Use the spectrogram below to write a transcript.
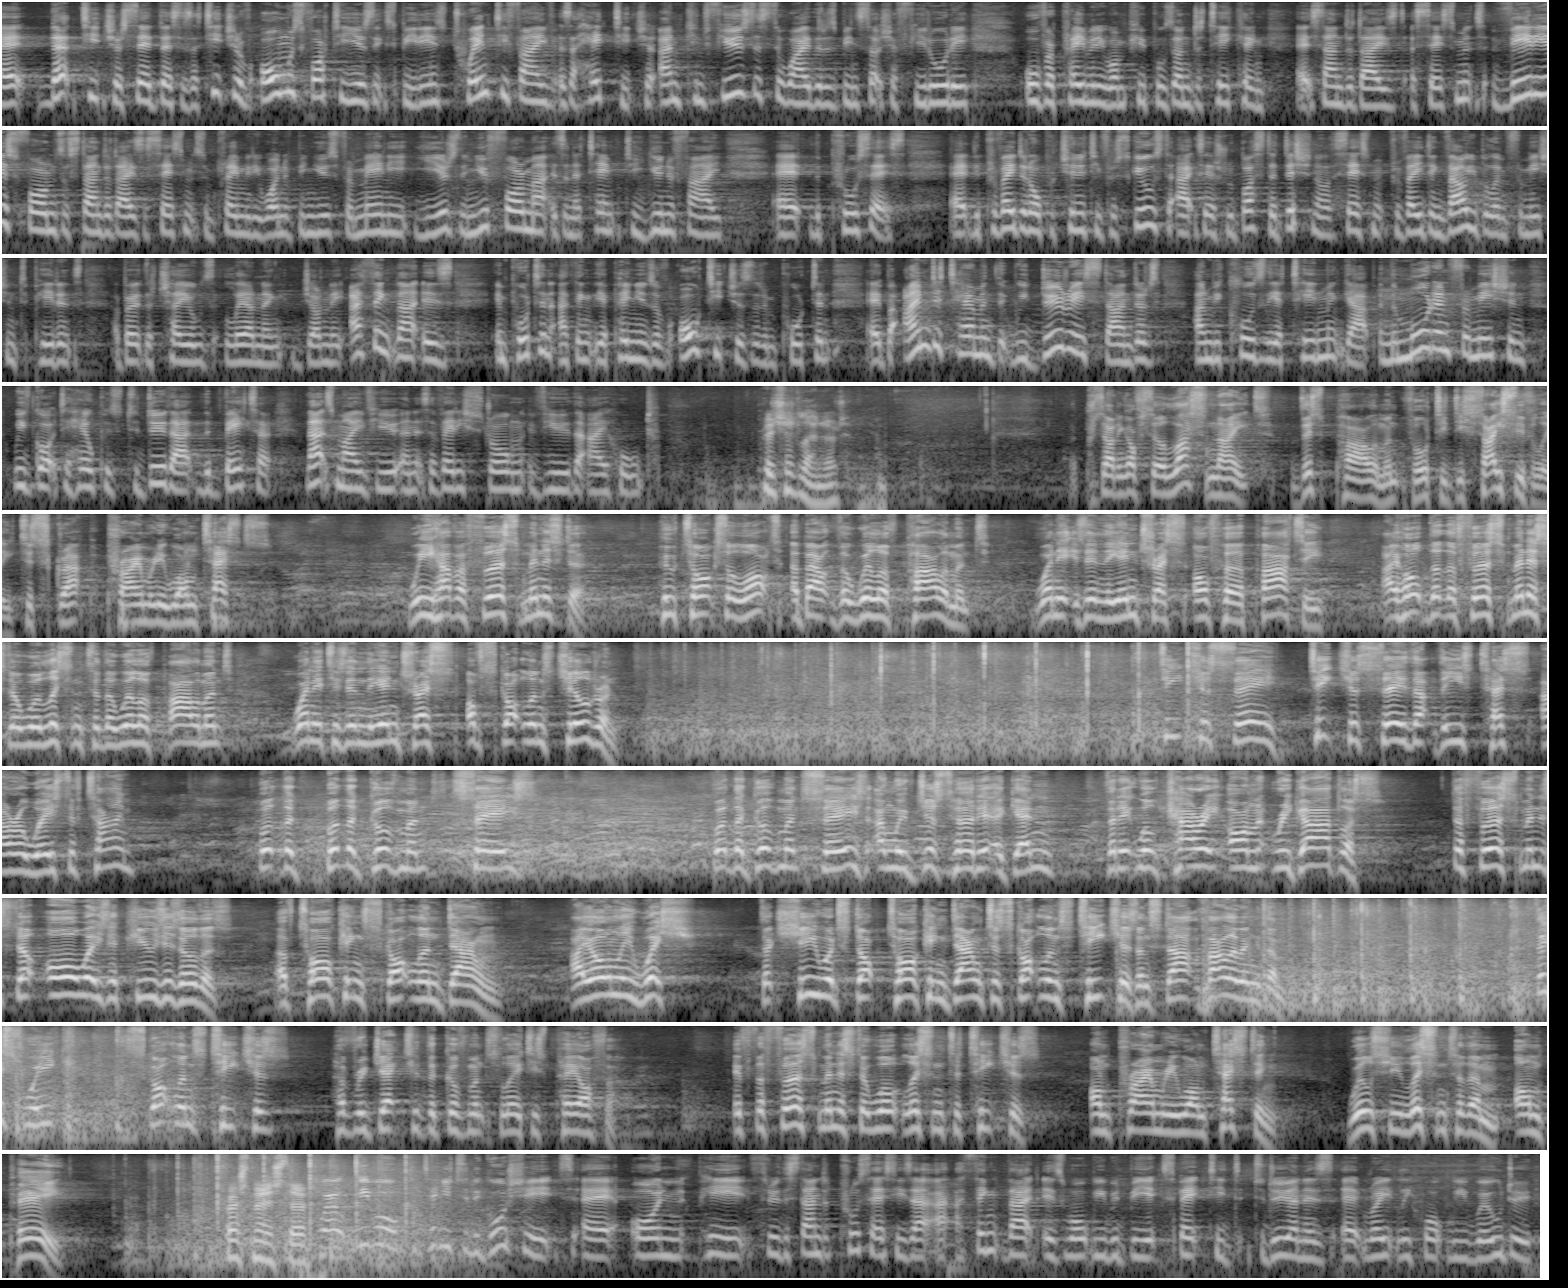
Uh, that teacher said this, as a teacher of almost 40 years experience, 25 as a head teacher, I'm confused as to why there has been such a furore over primary one pupils undertaking uh, standardised assessments. Various forms of standardised assessments in primary one have been used for many years. The new format is an attempt to unify uh, the process. Uh, they provide an opportunity for schools to access robust additional assessment, providing valuable information to parents about their child's learning journey. I think that is important. I think the opinions of all teachers are important. Uh, but I'm determined that we do raise standards and we close the attainment gap. And the more information we've got to help us to do that, the better. That's my view, and it's a very strong view that I hold. Richard Leonard. Presiding officer, last night this Parliament voted decisively to scrap primary one tests. We have a First Minister who talks a lot about the will of Parliament when it is in the interests of her party. I hope that the First Minister will listen to the will of Parliament when it is in the interests of Scotland's children. teachers say, teachers say that these tests are a waste of time. But the, but the government says, but the government says, and we've just heard it again, that it will carry on regardless. The First Minister always accuses others of talking Scotland down. I only wish that she would stop talking down to Scotland's teachers and start valuing them. This week, Scotland's teachers have rejected the government's latest pay offer. If the First Minister won't listen to teachers on primary one testing, will she listen to them on pay? First Minister. Well, we will continue to negotiate uh, on pay through the standard processes. I, I think that is what we would be expected to do and is uh, rightly what we will do.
